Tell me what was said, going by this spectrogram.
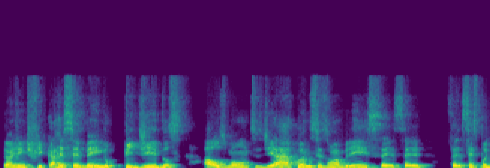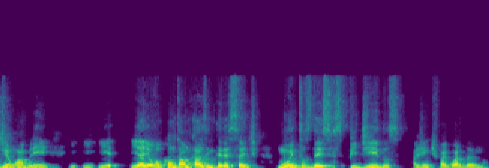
Então a gente fica recebendo pedidos aos montes de ah, quando vocês vão abrir? Vocês podiam abrir e, e, e aí eu vou contar um caso interessante. Muitos desses pedidos a gente vai guardando.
